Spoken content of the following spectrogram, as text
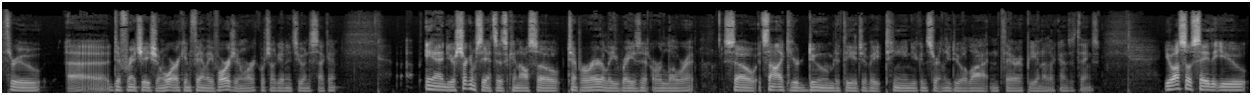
through uh, differentiation work and family of origin work, which I'll get into in a second. And your circumstances can also temporarily raise it or lower it. So it's not like you're doomed at the age of 18. You can certainly do a lot in therapy and other kinds of things. You also say that you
